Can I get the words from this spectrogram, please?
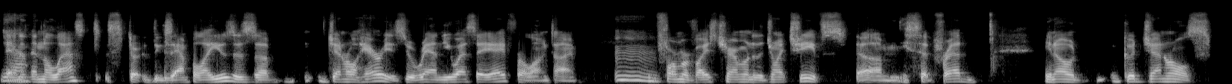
Yeah. And, and the last st- example I use is uh, General Herres, who ran USAA for a long time, mm. former vice chairman of the Joint Chiefs. Um, he said, Fred, you know, good generals,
